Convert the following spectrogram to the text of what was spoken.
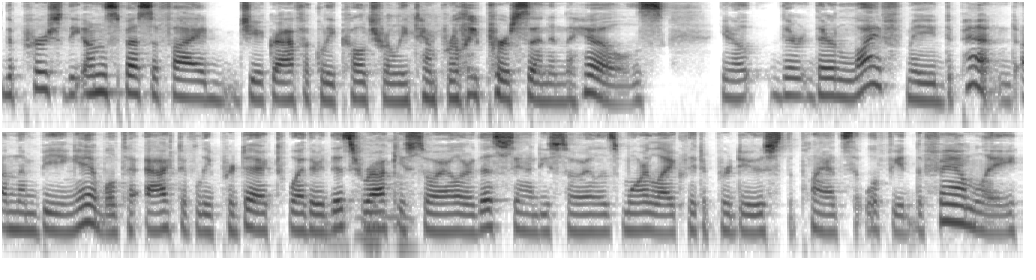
The person, the unspecified geographically, culturally, temporally person in the hills you know, their their life may depend on them being able to actively predict whether this mm-hmm. rocky soil or this sandy soil is more likely to produce the plants that will feed the family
